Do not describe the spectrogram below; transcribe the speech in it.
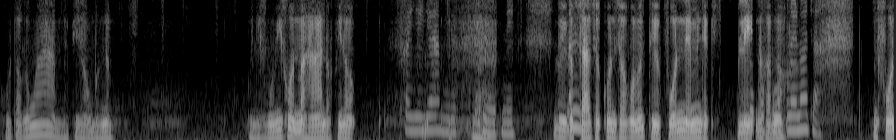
ขูดออกงามๆให้พี่น้องเบิ่งนำวันนี้ก็บ่มีคนมาหาดอกพี่น้องพยายามอยู่ขูดนี่ด้วยกับมันสาวสกุลสองคนมันถือฝนเนี่ยมันอยากเละนะครับเนาะเลยเนาะจ้ะมันฝน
